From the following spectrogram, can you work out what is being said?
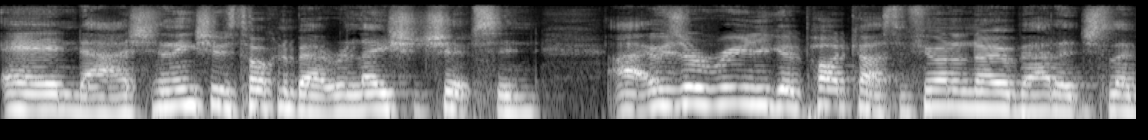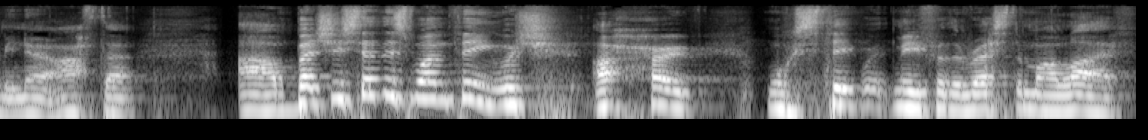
and uh, she, I think she was talking about relationships, and uh, it was a really good podcast. If you want to know about it, just let me know after. Uh, but she said this one thing, which I hope will stick with me for the rest of my life.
